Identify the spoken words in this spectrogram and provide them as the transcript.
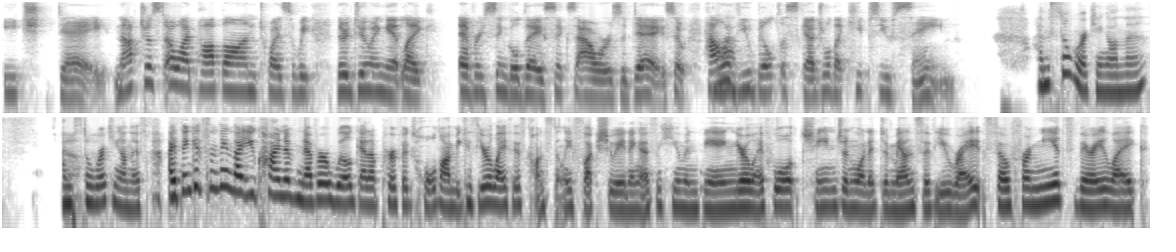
each day. Not just, oh, I pop on twice a week. They're doing it like every single day, 6 hours a day. So, how Yeah. have you built a schedule that keeps you sane? I'm still working on this. I'm still working on this. I think it's something that you kind of never will get a perfect hold on because your life is constantly fluctuating as a human being. Your life will change in what it demands of you, right? So for me, it's very like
